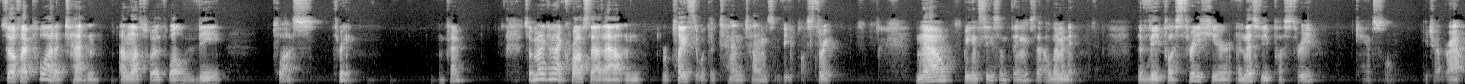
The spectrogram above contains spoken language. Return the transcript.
So if I pull out a 10, I'm left with, well, v plus 3. Okay? So I'm going to kind of cross that out and replace it with the 10 times v plus 3. Now we can see some things that eliminate. The v plus 3 here and this v plus 3 cancel each other out.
